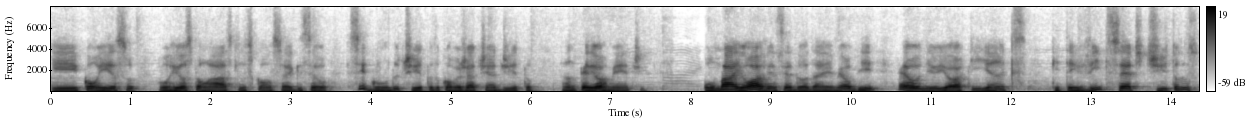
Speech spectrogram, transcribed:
e com isso o Houston Astros consegue seu segundo título, como eu já tinha dito anteriormente. O maior vencedor da MLB é o New York Yankees, que tem 27 títulos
